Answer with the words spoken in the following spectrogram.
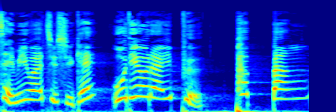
재미와 지식의 오디오 라이프. 팝빵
